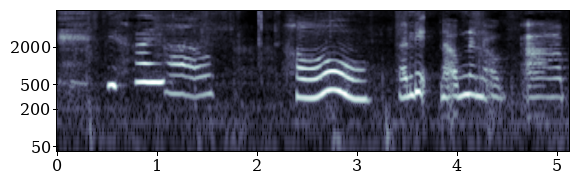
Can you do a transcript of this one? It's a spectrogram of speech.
Say hi. How? Home. Dali, naog na naog. Up.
